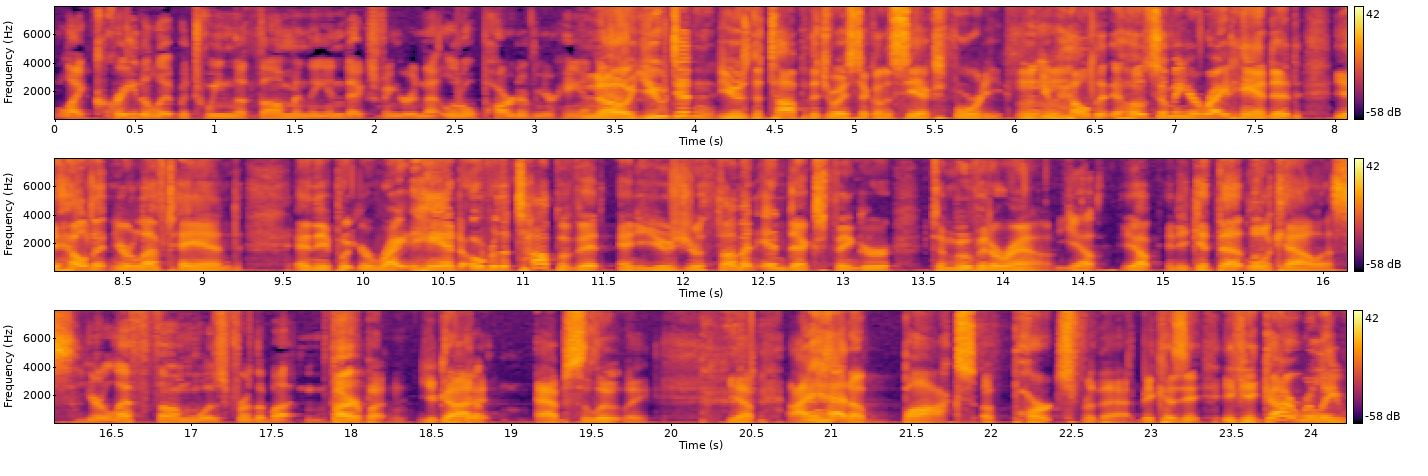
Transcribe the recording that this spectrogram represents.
like cradle it between the thumb and the index finger in that little part of your hand. No, there. you didn't use the top of the joystick on the CX40. You held it, assuming you're right-handed, you held it in your left hand, and then you put your right hand over the top of it, and you use your thumb and index finger to move it around. Yep. Yep. And you get that little callus. Your left thumb was for the button. Fire button. You got Yep. it. Absolutely. Yep. I had a box of parts for that because it, if you got really,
